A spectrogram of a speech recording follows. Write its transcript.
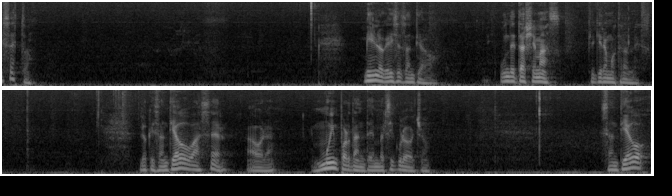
es esto. Miren lo que dice Santiago. Un detalle más que quiero mostrarles. Lo que Santiago va a hacer ahora es muy importante en versículo 8. Santiago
